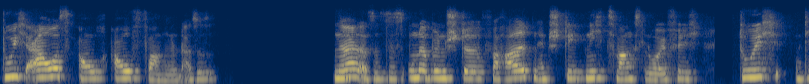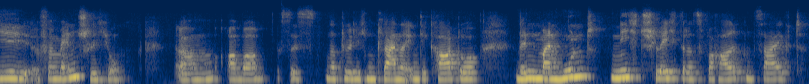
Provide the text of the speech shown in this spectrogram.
durchaus auch auffangen. Also Ne? Also das unerwünschte Verhalten entsteht nicht zwangsläufig durch die Vermenschlichung. Ähm, aber es ist natürlich ein kleiner Indikator. Wenn mein Hund nicht schlechteres Verhalten zeigt,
